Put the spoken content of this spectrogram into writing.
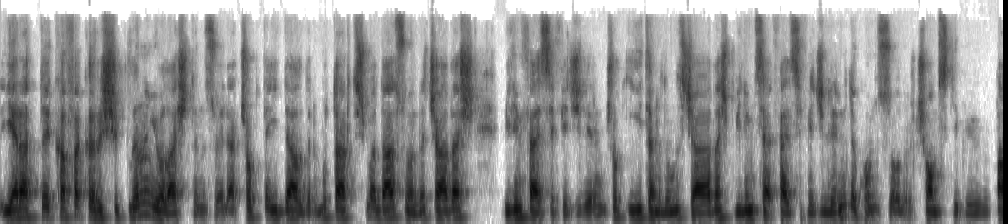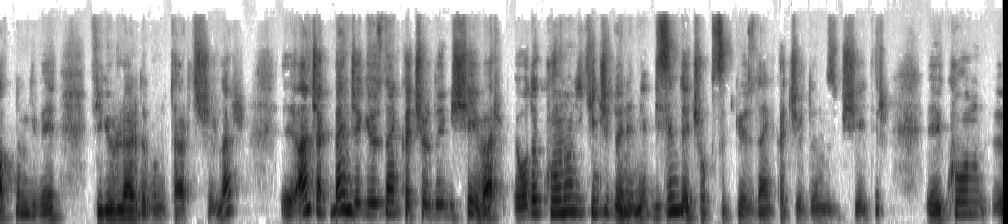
yarattığı kafa karışıklığının yol açtığını söyler. Çok da iddialıdır. Bu tartışma daha sonra çağdaş bilim felsefecilerin, çok iyi tanıdığımız çağdaş bilim felsefecilerin de konusu olur. Chomsky gibi, Putnam gibi figürler de bunu tartışırlar. E, ancak bence gözden kaçırdığı bir şey var. E, o da Kuhn'un ikinci dönemi. Bizim de çok sık gözden kaçırdığımız bir şeydir. E, Kuhn e,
